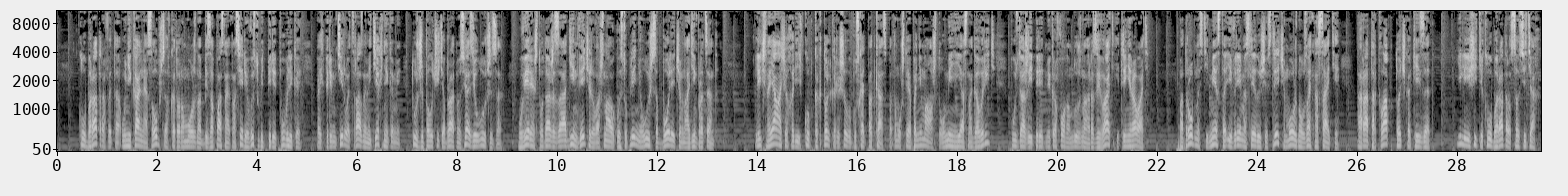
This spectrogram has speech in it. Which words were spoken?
Клуб ораторов – это уникальное сообщество, в котором можно в безопасной атмосфере выступить перед публикой, поэкспериментировать с разными техниками, тут же получить обратную связь и улучшиться. Уверен, что даже за один вечер ваш навык выступления улучшится более чем на 1%. Лично я начал ходить в клуб, как только решил выпускать подкаст, потому что я понимал, что умение ясно говорить, пусть даже и перед микрофоном, нужно развивать и тренировать. Подробности, место и время следующей встречи можно узнать на сайте oratorclub.kz или ищите клуб ораторов в соцсетях.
